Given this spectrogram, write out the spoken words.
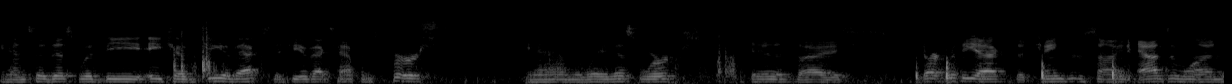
And so this would be h of g of x. The g of x happens first. And the way this works is I start with the x, it changes the sign, adds a 1,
